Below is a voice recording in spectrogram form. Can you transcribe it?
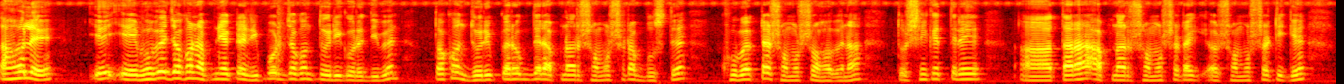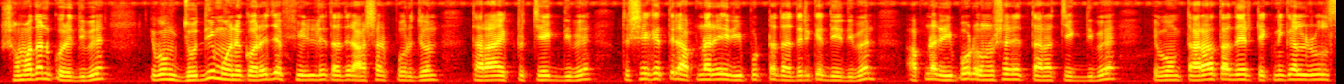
তাহলে এই এইভাবে যখন আপনি একটা রিপোর্ট যখন তৈরি করে দিবেন, তখন জরিপকারকদের আপনার সমস্যাটা বুঝতে খুব একটা সমস্যা হবে না। তো সেক্ষেত্রে তারা আপনার সমস্যাটা সমস্যাটিকে সমাধান করে দিবে এবং যদি মনে করে যে ফিল্ডে তাদের আসার প্রয়োজন, তারা একটু চেক দিবে, তো সেক্ষেত্রে আপনার এই রিপোর্টটা তাদেরকে দিয়ে দিবেন। আপনার রিপোর্ট অনুসারে তারা চেক দিবে এবং তারা তাদের টেকনিক্যাল রুলস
